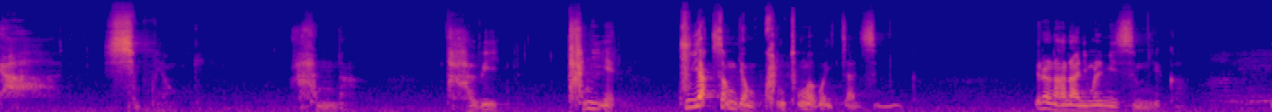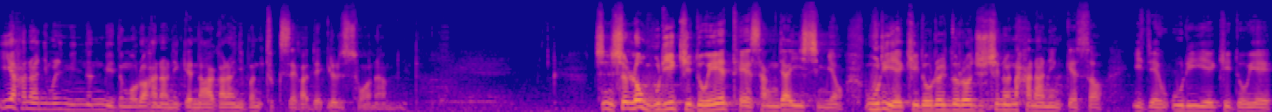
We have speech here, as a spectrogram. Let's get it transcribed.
야, 신명기, 한나, 다윗, 다니엘, 구약 성경 관통하고 있지 않습니까? 이런 하나님을 믿습니까? 이 하나님을 믿는 믿음으로 하나님께 나아가는 이번 특세가 되길 소원합니다. 진실로 우리 기도의 대상자이시며 우리의 기도를 들어주시는 하나님께서 이제 우리의 기도에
